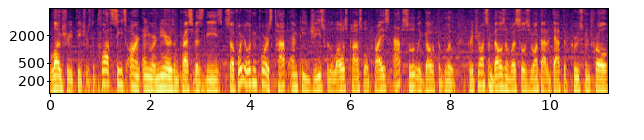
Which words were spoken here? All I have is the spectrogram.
luxury features. The cloth seats aren't anywhere near as impressive as these. So if what you're looking for is top MPGs for the lowest possible price, absolutely go with the blue. But if you want some bells and whistles, you want that adaptive cruise control,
